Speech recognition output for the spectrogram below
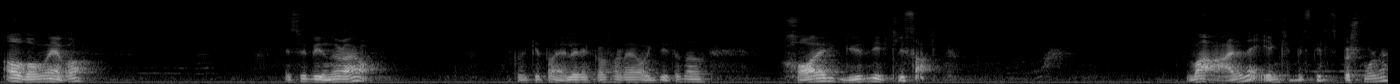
Adam og Eva Hvis vi begynner der, da Skal vi ikke ta hele rekka, for det vi ikke tid til. Men har Gud virkelig sagt? Hva er det det egentlig blir stilt spørsmål ved?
